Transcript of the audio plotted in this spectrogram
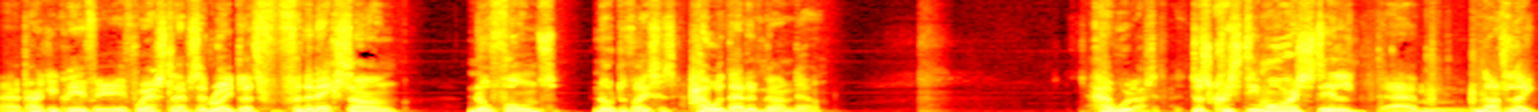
uh, Uí Chaoimh, if Westlife said, right, let's, for the next song, no phones, no devices, how would that have gone down? How would does Christy Moore still um, not like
